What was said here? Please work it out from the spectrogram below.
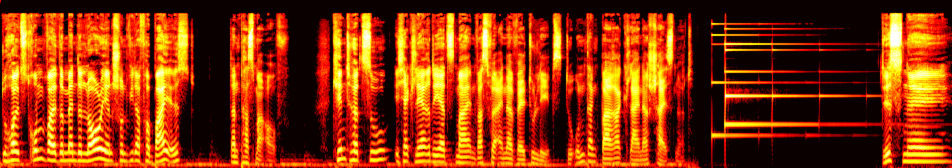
Du heulst rum, weil The Mandalorian schon wieder vorbei ist? Dann pass mal auf. Kind, hör zu, ich erkläre dir jetzt mal, in was für einer Welt du lebst, du undankbarer kleiner Scheißnerd. Disney,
